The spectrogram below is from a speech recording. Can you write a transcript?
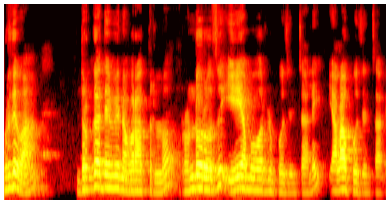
గురుదేవ దుర్గాదేవి నవరాత్రుల్లో రెండో రోజు ఏ అమ్మవారిని పూజించాలి? ఎలా పూజించాలి?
